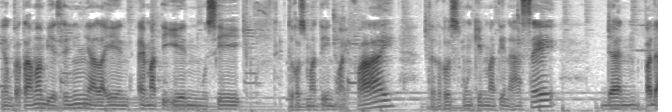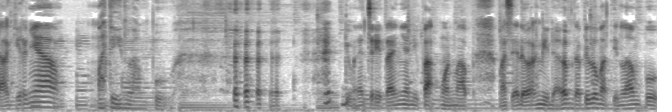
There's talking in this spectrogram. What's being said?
yang pertama biasanya nyalain eh matiin musik terus matiin wifi terus mungkin matiin AC dan pada akhirnya matiin lampu. Gimana ceritanya nih Pak? Mohon maaf, masih ada orang di dalam tapi lu matiin lampu.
